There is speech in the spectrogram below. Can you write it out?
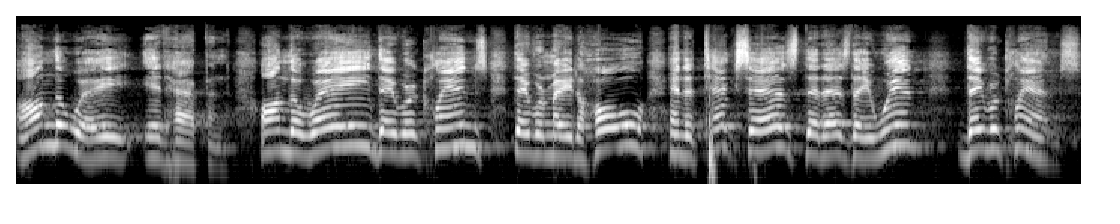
on the way, it happened. On the way, they were cleansed, they were made whole, and the text says that as they went, they were cleansed.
